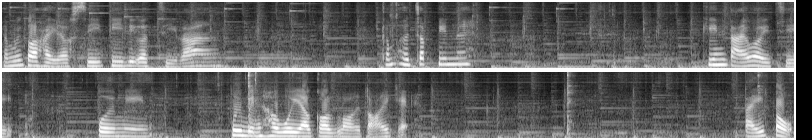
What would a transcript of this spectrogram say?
咁呢個係有 CD 呢個字啦。咁佢側邊呢，肩帶位置背面背面佢會有個內袋嘅底部。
